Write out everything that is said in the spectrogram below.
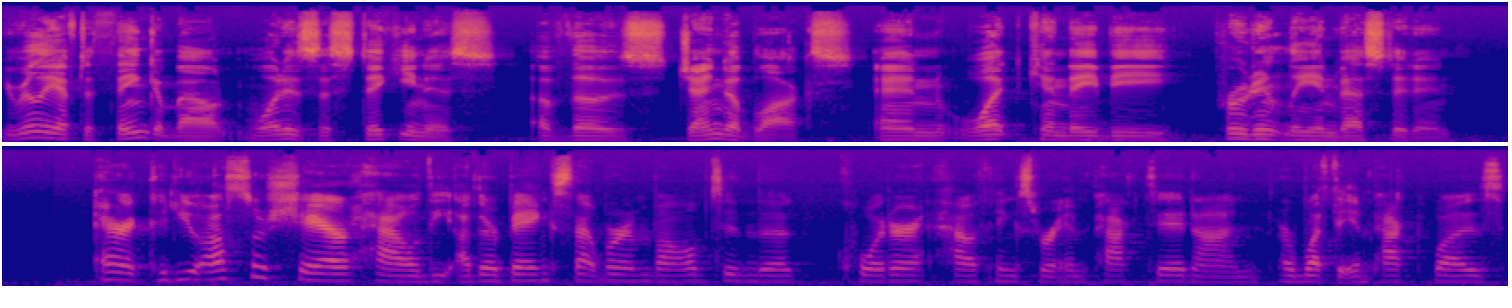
you really have to think about what is the stickiness of those Jenga blocks and what can they be prudently invested in. Eric, could you also share how the other banks that were involved in the quarter, how things were impacted on, or what the impact was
